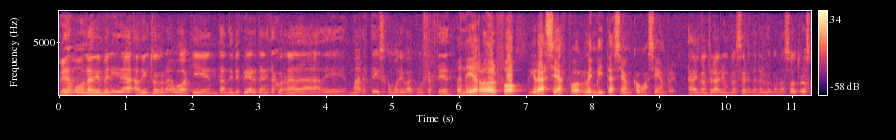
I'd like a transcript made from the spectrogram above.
Le damos la bienvenida a Víctor Bravo aquí en Tandil Despierta en esta jornada de martes. ¿Cómo le va? ¿Cómo está usted? Buen día, Rodolfo. Gracias por la invitación, como siempre. Al contrario, un placer tenerlo con nosotros.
